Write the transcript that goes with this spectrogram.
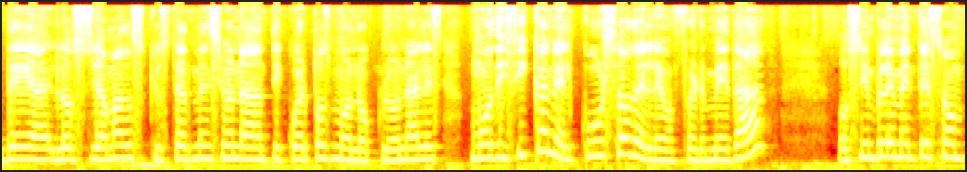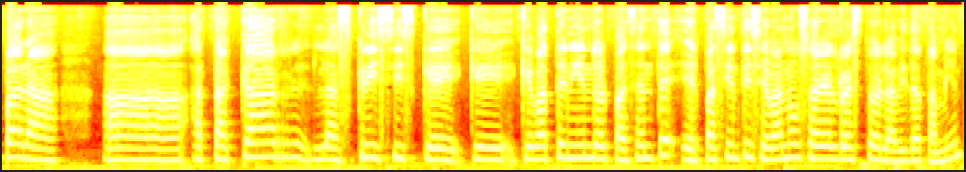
de los llamados que usted menciona, anticuerpos monoclonales, ¿modifican el curso de la enfermedad o simplemente son para atacar las crisis que, que, va teniendo el paciente, el paciente y se van a usar el resto de la vida también?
